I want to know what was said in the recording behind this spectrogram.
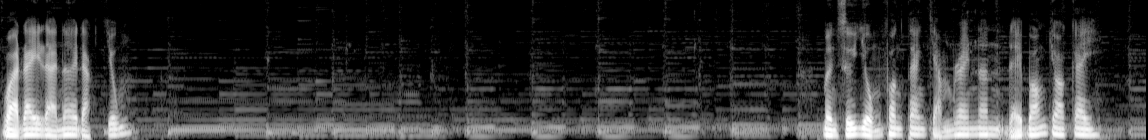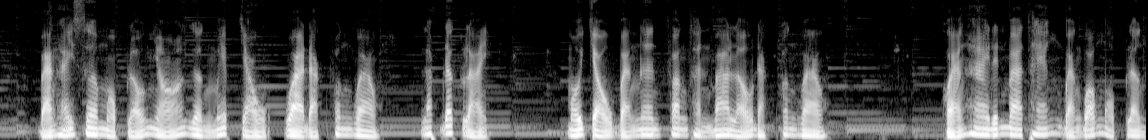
Và đây là nơi đặt chúng. Mình sử dụng phân tan chậm Rainan để bón cho cây. Bạn hãy sơ một lỗ nhỏ gần mép chậu và đặt phân vào, lắp đất lại. Mỗi chậu bạn nên phân thành 3 lỗ đặt phân vào. Khoảng 2 đến 3 tháng bạn bón một lần.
